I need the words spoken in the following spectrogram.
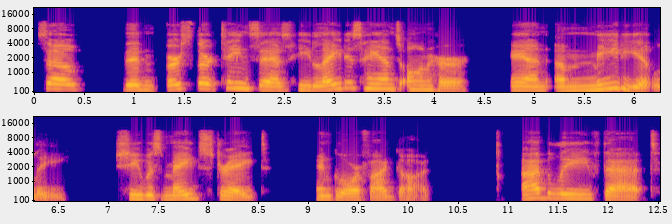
So then verse 13 says, He laid his hands on her, and immediately she was made straight and glorified God. I believe that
